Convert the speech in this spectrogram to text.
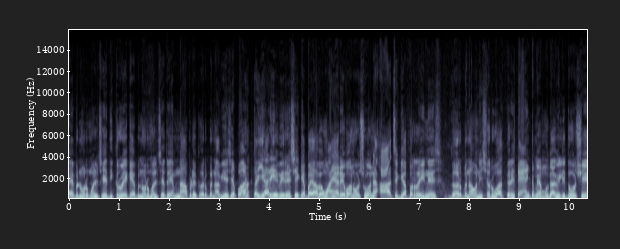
એબનોર્મલ છે, દીકરો એક એબનોર્મલ છે, તો એમના આપણે ઘર બનાવીએ છીએ. પણ તૈયારી એવી રહેશે કે ભાઈ, હવે હું અહીંયા રહેવાનો છું અને આ જગ્યા પર રહીને જ ઘર બનાવવાની શરૂઆત કરી ટેન્ટ મેં મગાવી લીધો છે.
